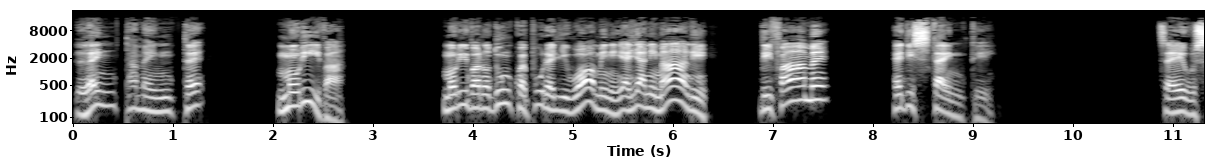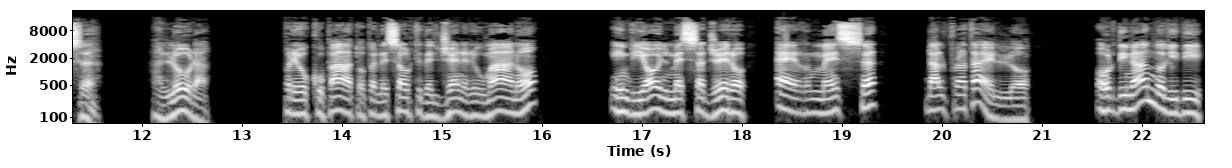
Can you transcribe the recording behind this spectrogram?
lentamente moriva. Morivano dunque pure gli uomini e gli animali di fame e di stenti. Zeus, allora, preoccupato per le sorti del genere umano, inviò il messaggero Hermes dal fratello, ordinandogli di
